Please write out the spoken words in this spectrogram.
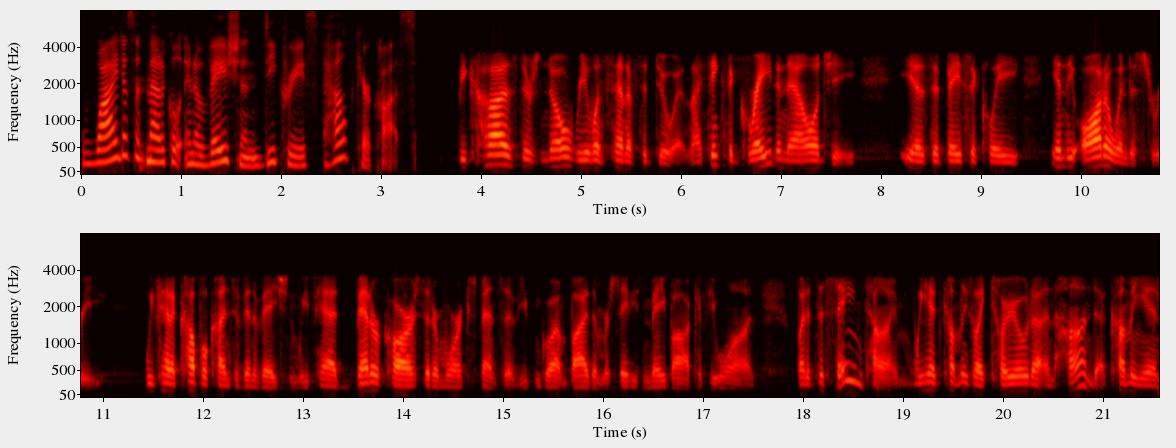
Why doesn't medical innovation decrease healthcare costs? Because there's no real incentive to do it. And I think the great analogy is that basically in the auto industry, we've had a couple kinds of innovation. We've had better cars that are more expensive. You can go out and buy the Mercedes Maybach if you want. But at the same time, we had companies like Toyota and Honda coming in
